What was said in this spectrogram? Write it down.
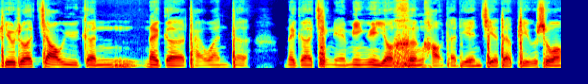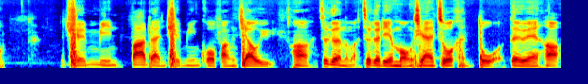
譬如说教育跟那个台湾的那个青年命运有很好的连接的，比如说。全民发展全民国防教育，哈，这个呢嘛，这个联盟现在做很多，对不对哈？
